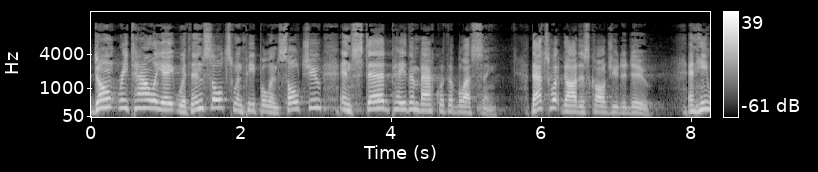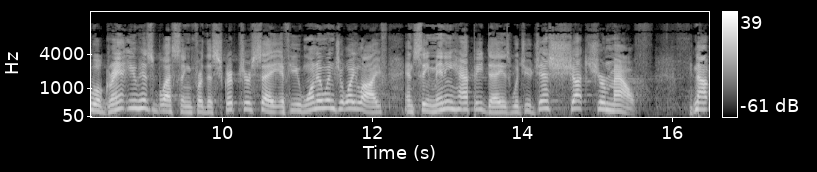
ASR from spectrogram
Don't retaliate with insults when people insult you. Instead, pay them back with a blessing. That's what God has called you to do and he will grant you his blessing for the scriptures say, if you want to enjoy life and see many happy days, would you just shut your mouth? Now,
